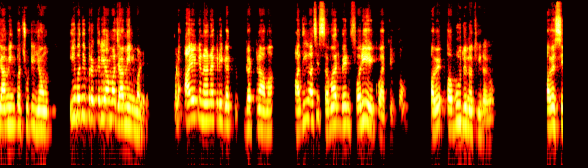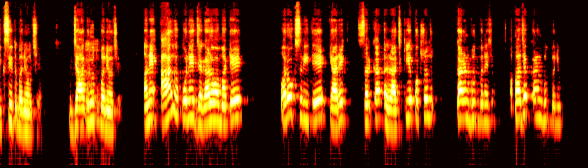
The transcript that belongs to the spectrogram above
જામીન પર છૂટી જવું એ બધી પ્રક્રિયામાં જામીન મળે. પણ આ એક નાનકડી ઘટનામાં આદિવાસી સમાજ બેન ફરી એક વાર કહી દઉં, હવે અબુદ નથી રહ્યો. હવે શિક્ષિત બન્યો છે, જાગૃત બન્યો છે. અને આ લોકોને જગાડવા માટે પરોક્ષ રીતે ક્યારેક સરકાર, રાજકીય પક્ષો જ કારણભૂત બને છે. ભાજપ કારણભૂત બન્યું.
